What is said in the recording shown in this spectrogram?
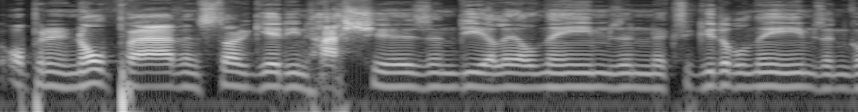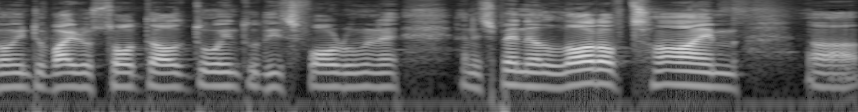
open a notepad and start getting hashes and DLL names and executable names and going to VirusTotal, going to this forum and, and spend a lot of time uh,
